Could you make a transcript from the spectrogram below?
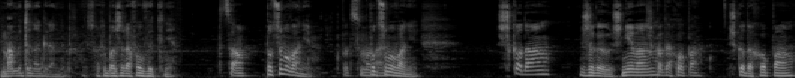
Mamy to nagrane, proszę Państwa. Chyba, że Rafał wytnie. To co? Podsumowanie. Podsumowanie. Podsumowanie. Szkoda, że go już nie ma. Szkoda chłopa. Szkoda chłopa,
